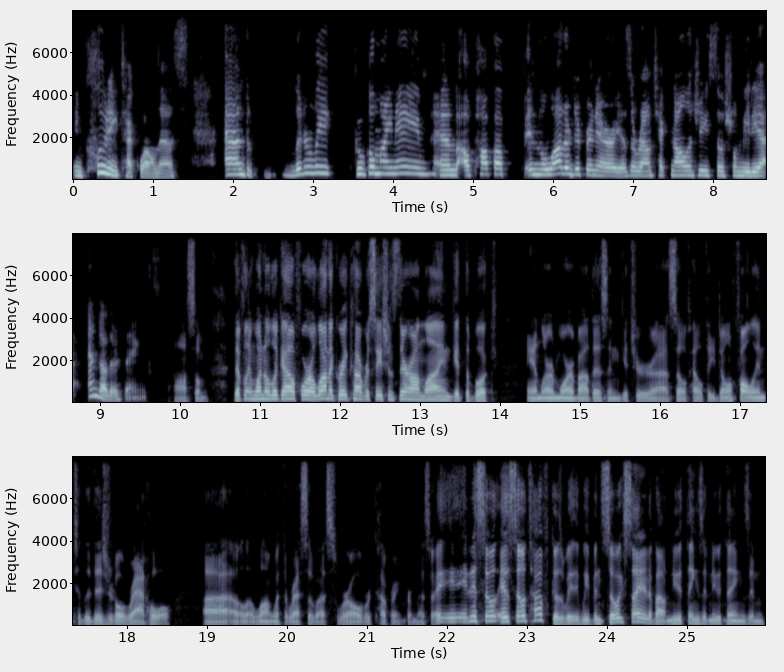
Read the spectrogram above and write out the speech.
including tech wellness. And literally Google my name and I'll pop up in a lot of different areas around technology, social media, and other things. Awesome. Definitely one to look out for. A lot of great conversations there online. Get the book and learn more about this and get yourself uh, healthy. Don't fall into the digital rat hole uh, along with the rest of us. We're all recovering from this. It, it is so it's so tough because we we've been so excited about new things and new things, and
